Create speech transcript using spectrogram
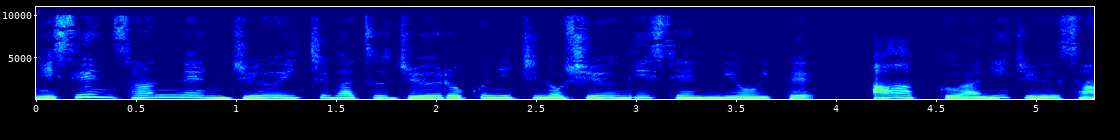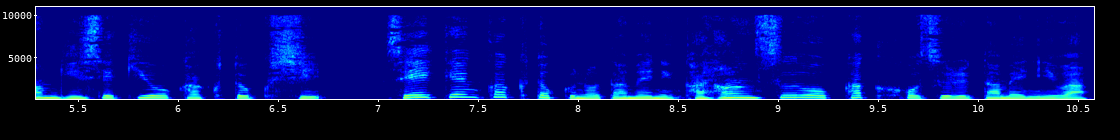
2003年11月16日の衆議選において、アークは23議席を獲得し、政権獲得のために過半数を確保するためには、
